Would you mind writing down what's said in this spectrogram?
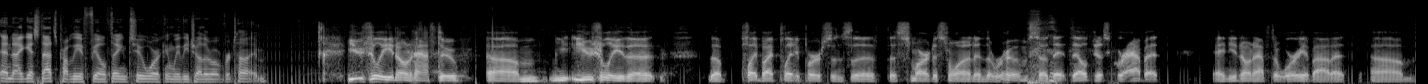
and I guess that's probably a feel thing too, working with each other over time. Usually, you don't have to. Um, usually, the the play-by-play person's the the smartest one in the room, so they, they'll just grab it and you don't have to worry about it. Um,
